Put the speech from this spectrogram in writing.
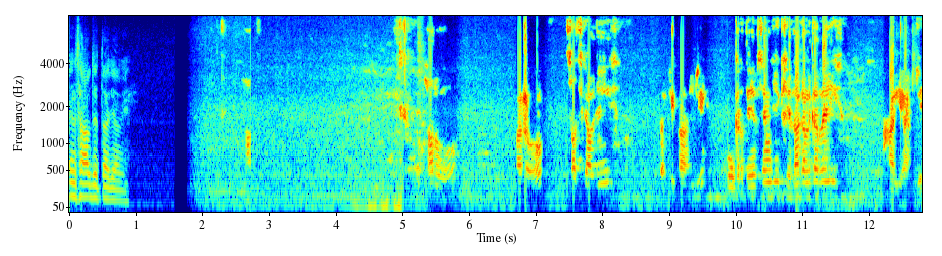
ਇਨਸਾਫ ਦਿੱਤਾ ਜਾਵੇ। ਹੈਲੋ ਹੈਲੋ ਸਤਿ ਸ਼੍ਰੀ ਅਕਾਲ ਜੀ। ਸਤਿ ਸ਼੍ਰੀ ਅਕਾਲ ਜੀ। ਗੁਰਦੇਵ ਸਿੰਘ ਜੀ ਖੇਲਾ ਗੱਲ ਕਰ ਰਹੇ ਜੀ? ਹਾਂਜੀ ਹਾਂਜੀ।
